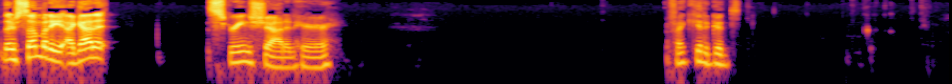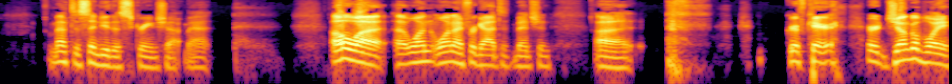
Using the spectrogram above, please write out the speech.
there's somebody, I got it screenshotted here. If I could get a good. I'm gonna have to send you this screenshot, Matt. Oh, uh, uh, one one I forgot to mention. Uh, Griff Care or Jungle Boy.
